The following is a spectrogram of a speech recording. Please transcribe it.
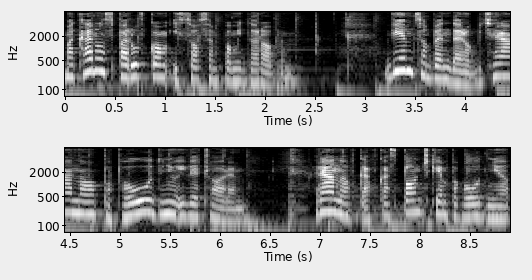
Makaron z parówką i sosem pomidorowym. Wiem, co będę robić rano, po południu i wieczorem. Rano kawka z pączkiem, po południu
